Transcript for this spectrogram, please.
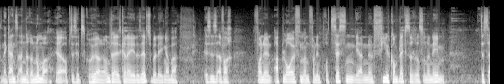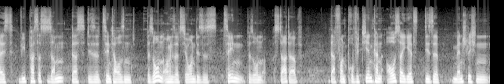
eine ganz andere Nummer. Ja, ob das jetzt höher oder unter ist, kann ja jeder selbst überlegen, aber es ist einfach von den Abläufen und von den Prozessen ja ein viel komplexeres Unternehmen. Das heißt, wie passt das zusammen, dass diese 10.000 Personen Organisation, dieses 10 Personen Startup davon profitieren kann, außer jetzt diese menschlichen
